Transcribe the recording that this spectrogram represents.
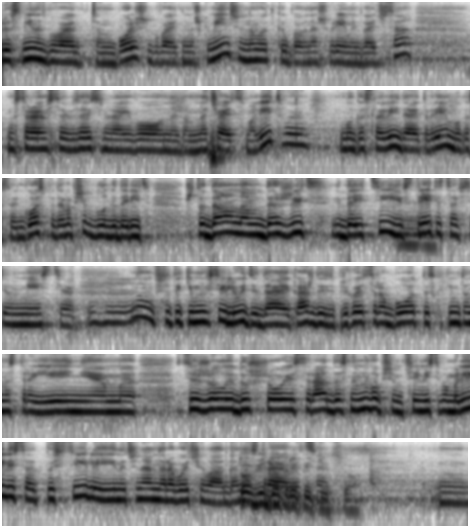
плюс-минус бывает там больше, бывает немножко меньше, но вот как бы в наше время два часа. Мы стараемся обязательно его на, там, начать с молитвы, благословить, да, это время, благословить Господа, и вообще благодарить, что дал нам дожить и дойти, и встретиться всем вместе. Ну, все-таки мы все люди, да, и каждый приходит с работы с каким-то настроением, с тяжелой душой, с радостным. Ну, в общем, все вместе помолились, отпустили и начинаем на рабочий лад, да, Кто ведет настраиваться. репетицию? М,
